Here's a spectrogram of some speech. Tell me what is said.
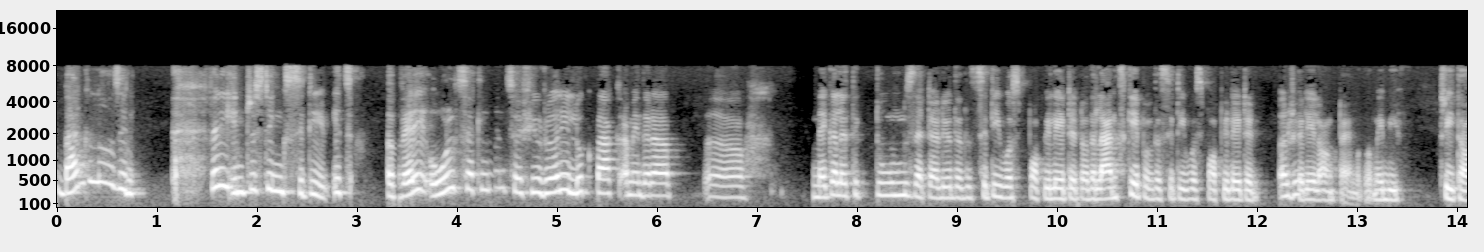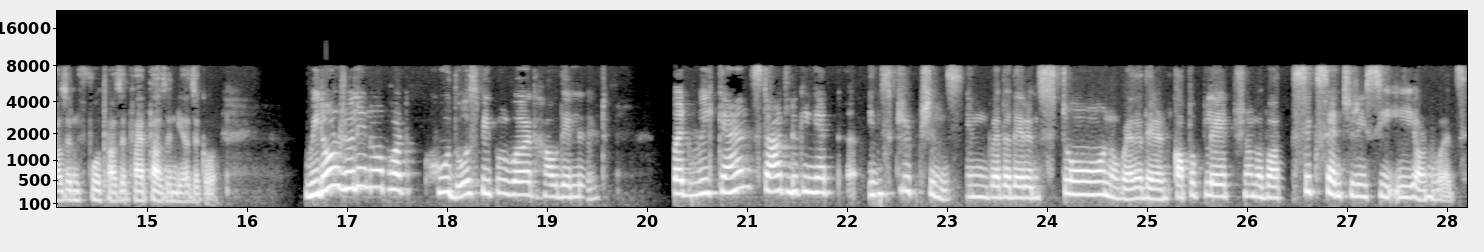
Bangalore is a very interesting city. It's a very old settlement. So, if you really look back, I mean, there are uh, megalithic tombs that tell you that the city was populated or the landscape of the city was populated a really long time ago, maybe 3,000, 4,000, 5,000 years ago. We don't really know about who those people were and how they lived, but we can start looking at uh, inscriptions in whether they're in stone or whether they're in copper plate from about 6th century CE onwards.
